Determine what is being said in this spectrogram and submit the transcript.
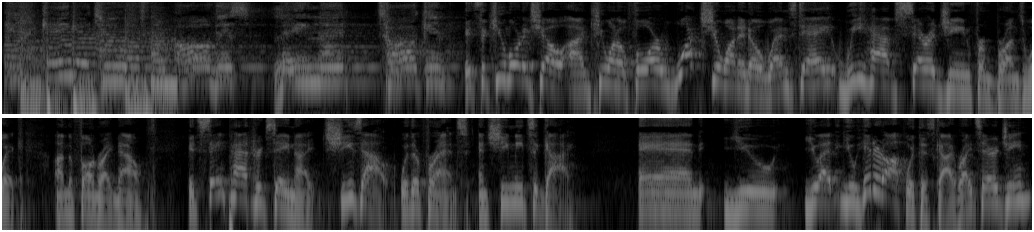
Can't get you off from all this late night talking. It's the Q Morning Show on Q104. What you want to know Wednesday? We have Sara Jean from Brunswick on the phone right now. It's St. Patrick's Day night. She's out with her friends and she meets a guy. And you you had you hit it off with this guy, right, Sara Jean?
